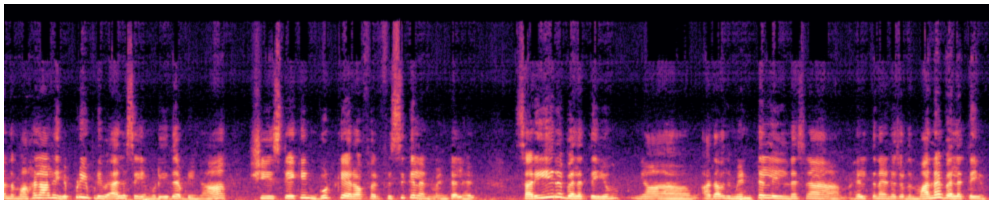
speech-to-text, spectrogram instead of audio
அந்த மகளால் எப்படி இப்படி வேலை செய்ய முடியுது அப்படின்னா she is taking good care of her physical and mental health சரீர பலத்தையும் அதாவது மென்டல் இல்னஸ்னா ஹெல்த்னா என்ன சொல்றது? மன பலத்தையும்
